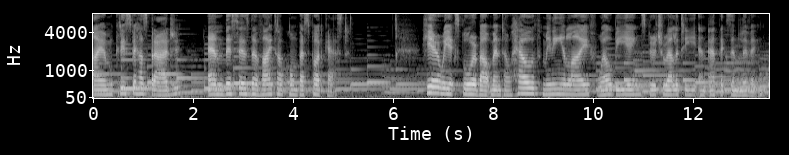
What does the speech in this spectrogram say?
I am Cris Ferraz Prade, and this is the Vital Compass podcast. Here we explore about mental health, meaning in life, well being, spirituality, and ethics in living.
